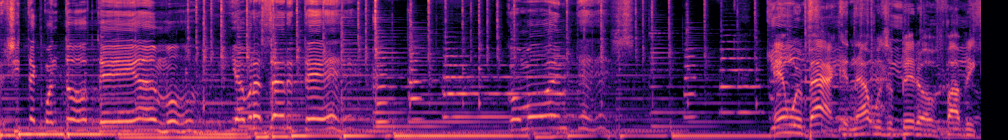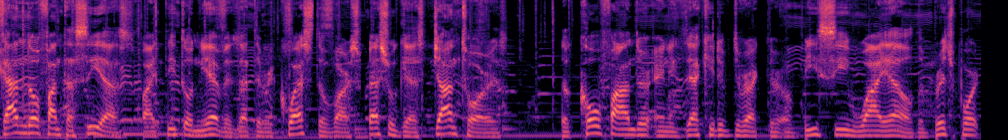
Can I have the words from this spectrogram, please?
decirte cuánto te amo y abrazarte como antes. And we're back, and that was a bit of Fabricando Fantasias by Tito Nieves at the request of our special guest, John Torres, the co founder and executive director of BCYL, the Bridgeport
